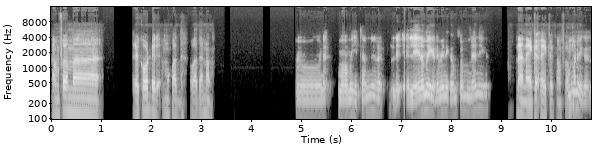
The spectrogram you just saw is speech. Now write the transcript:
කම්ෆර්ම් රෙකෝඩ් මොකක්ද වදන්නවා මම හිතන්න ලේනම එකටමනි කම්ෆර්ම් නැන එක නැන එක ඒක. මන එකද?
